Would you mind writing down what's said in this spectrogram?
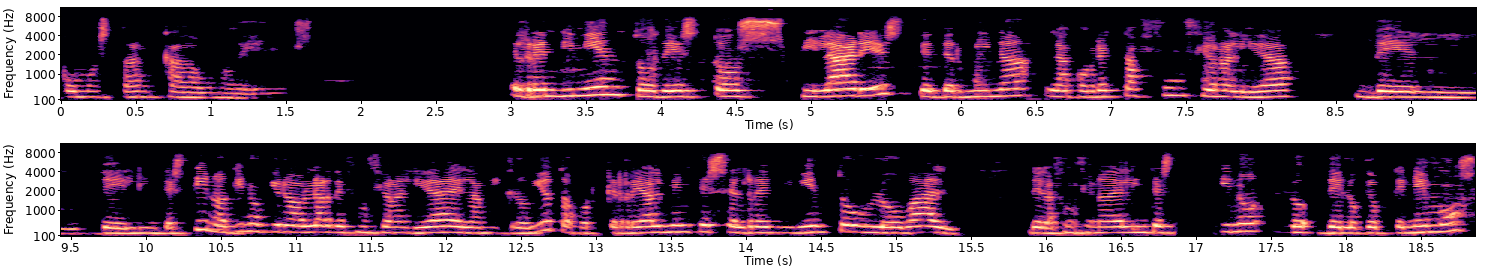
cómo están cada uno de ellos. El rendimiento de estos pilares determina la correcta funcionalidad del, intestino. Aquí no quiero hablar de funcionalidad de la microbiota porque realmente es el rendimiento global de la funcionalidad del intestino de lo que obtenemos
